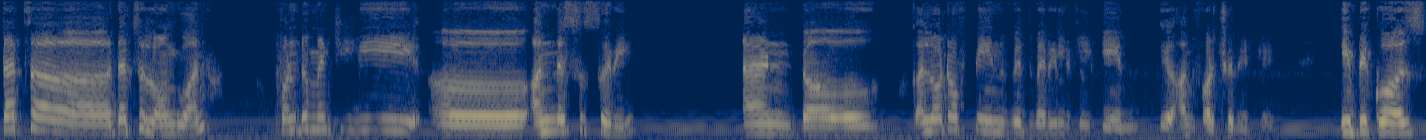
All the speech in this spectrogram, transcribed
that's a that's a long one. Fundamentally uh, unnecessary, and uh, a lot of pain with very little gain. Unfortunately, because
